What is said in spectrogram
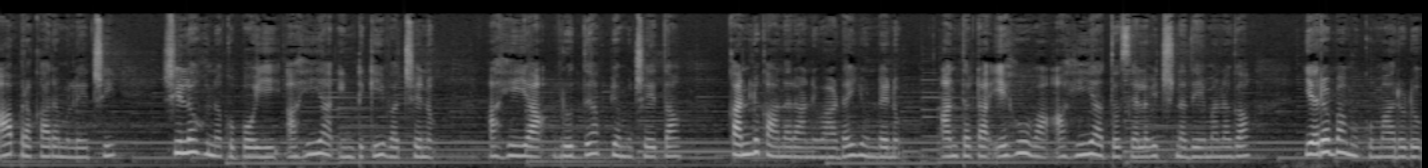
ఆ ప్రకారము లేచి షిలోహునకు పోయి అహియా ఇంటికి వచ్చెను. అహియా వృద్ధాప్యము చేత కండ్లు కానరాని వాడై ఉండెను. అంతటా ఎహోవా అహియాతో సెలవిచ్చినదేమనగా ఎరబాము కుమారుడు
